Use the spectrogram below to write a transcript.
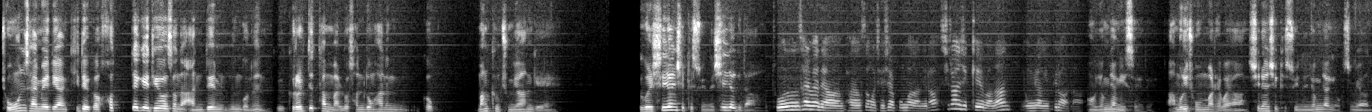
좋은 삶에 대한 기대가 헛되게 되어서는 안 되는 거는 그 그럴듯한 말로 선동하는 것만큼 중요한 게 그걸 실현시킬 수 있는 실력이다. 좋은 삶에 대한 방향성을 제시할 뿐만 아니라 실현시킬 만한 역량이 필요하다. 어, 역량이 있어야 돼. 아무리 좋은 말 해봐야 실현시킬 수 있는 역량이 없으면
